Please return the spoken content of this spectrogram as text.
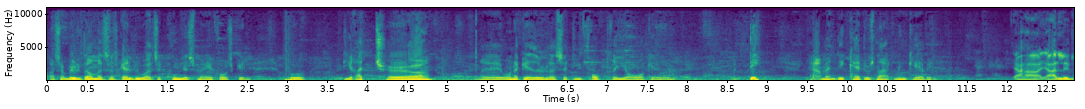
Og som øldommer, så skal du altså kunne smage forskel på de ret tørre øh, undergadeøl, og så de frugtrige overgadeøl. Og det, jamen det kan du snart, min kære ven. Jeg har, jeg har lidt,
